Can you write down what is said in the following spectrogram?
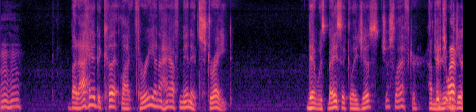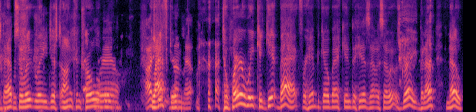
Mm-hmm. but I had to cut like three and a half minutes straight. That was basically just just laughter. I mean, Just it laughter. was just absolutely just uncontrollable Well, Laughter. should have done that. to where we could get back for him to go back into his. So it was great. But I no,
